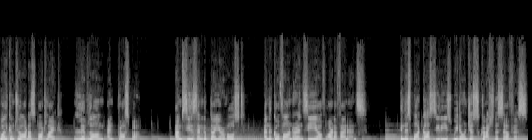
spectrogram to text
Welcome to Arta Spotlight Live Long and Prosper. I'm Caesar Sengupta, your host, and the co founder and CEO of Arta Finance. In this podcast series, we don't just scratch the surface,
